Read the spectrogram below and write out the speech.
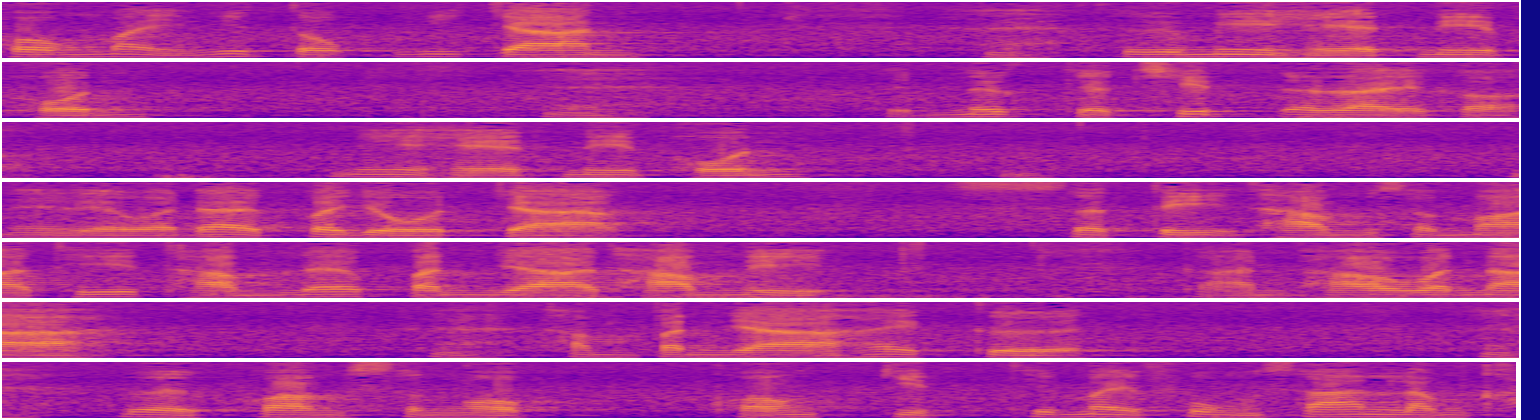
คงไม่วิตกวิจารคือมีเหตุมีผลจะนึกจะคิดอะไรก็มีเหตุมีผล นี่เรียกว่าได้ประโยชน์จากสติธรรม สมาธิธรรม และปัญญาธรรมอีก การภาวนาทำปัญญาให้เกิด ด้วยความสงบของจิตที่ไม่ฟุ้งซ่านลำค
